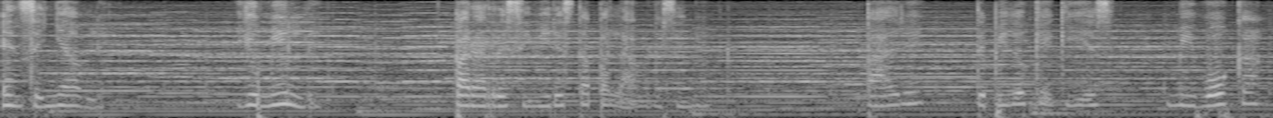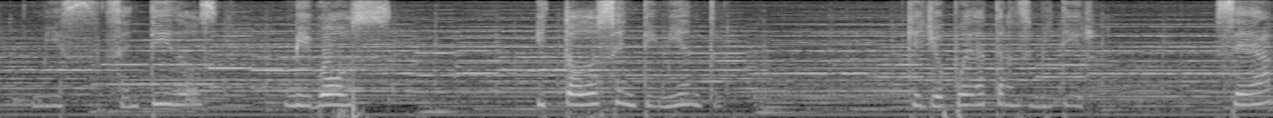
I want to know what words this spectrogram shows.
enseñable y humilde para recibir esta palabra, Señor. Padre, te pido que guíes mi boca, mis sentidos, mi voz y todo sentimiento que yo pueda transmitir sea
